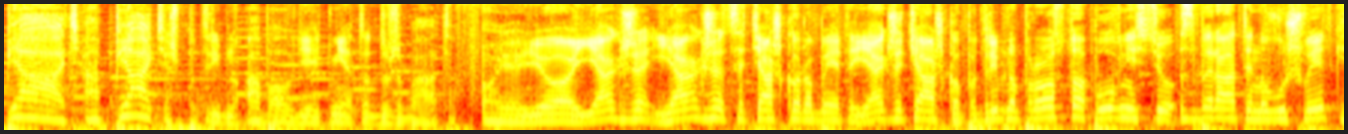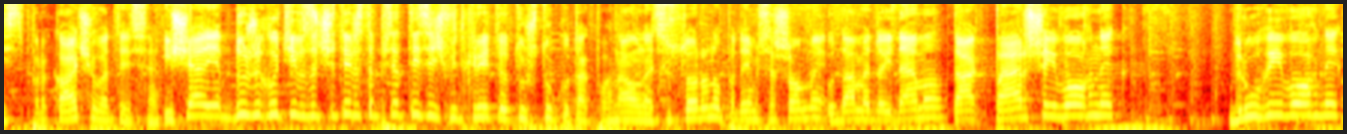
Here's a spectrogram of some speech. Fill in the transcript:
5. А 5 аж потрібно. Обалдеть. Ні, тут дуже багато. Ой-ой-ой, як же, як же це тяжко робити? Як же тяжко? Потрібно просто повністю збирати нову швидкість, прокачуватися. І ще я б дуже хотів за 450 тисяч відкрити ту штуку. Так, погнали на цю сторону. Подивимося, що ми, куди ми дойдемо. Так, перший вогник, другий вогник.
